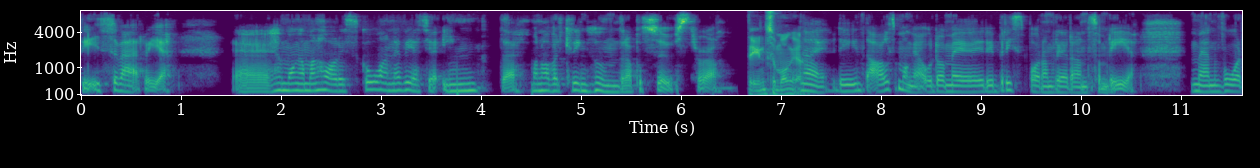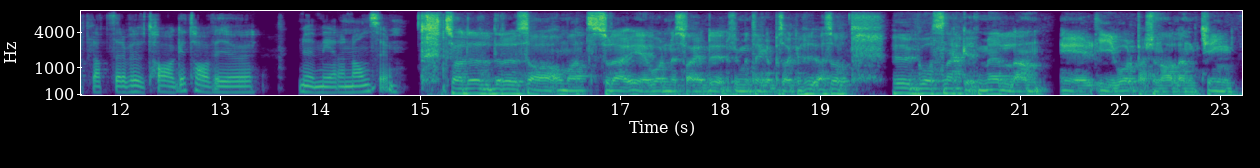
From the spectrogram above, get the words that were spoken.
i Sverige. Eh, hur många man har i Skåne vet jag inte. Man har väl kring 100 på SUS tror jag. Det är inte så många. Nej, det är inte alls många och de är, det är brist på dem redan som det är. Men vårdplatser överhuvudtaget har vi ju nu mer än någonsin. Så det, det du sa om att sådär är vården i Sverige, det får man tänka på saker. Hur, alltså, hur går snacket mellan er i vårdpersonalen kring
